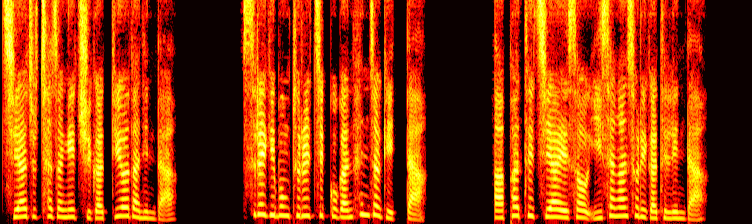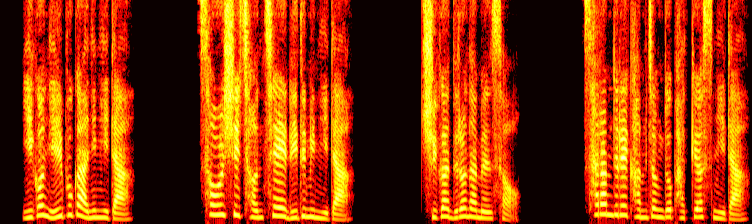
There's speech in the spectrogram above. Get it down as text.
지하 주차장에 쥐가 뛰어다닌다. 쓰레기 봉투를 찢고 간 흔적이 있다. 아파트 지하에서 이상한 소리가 들린다. 이건 일부가 아닙니다. 서울시 전체의 리듬입니다. 쥐가 늘어나면서 사람들의 감정도 바뀌었습니다.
